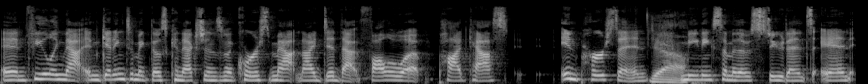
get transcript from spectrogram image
and feeling that and getting to make those connections. And of course, Matt and I did that follow up podcast in person, Yeah. meeting some of those students, and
